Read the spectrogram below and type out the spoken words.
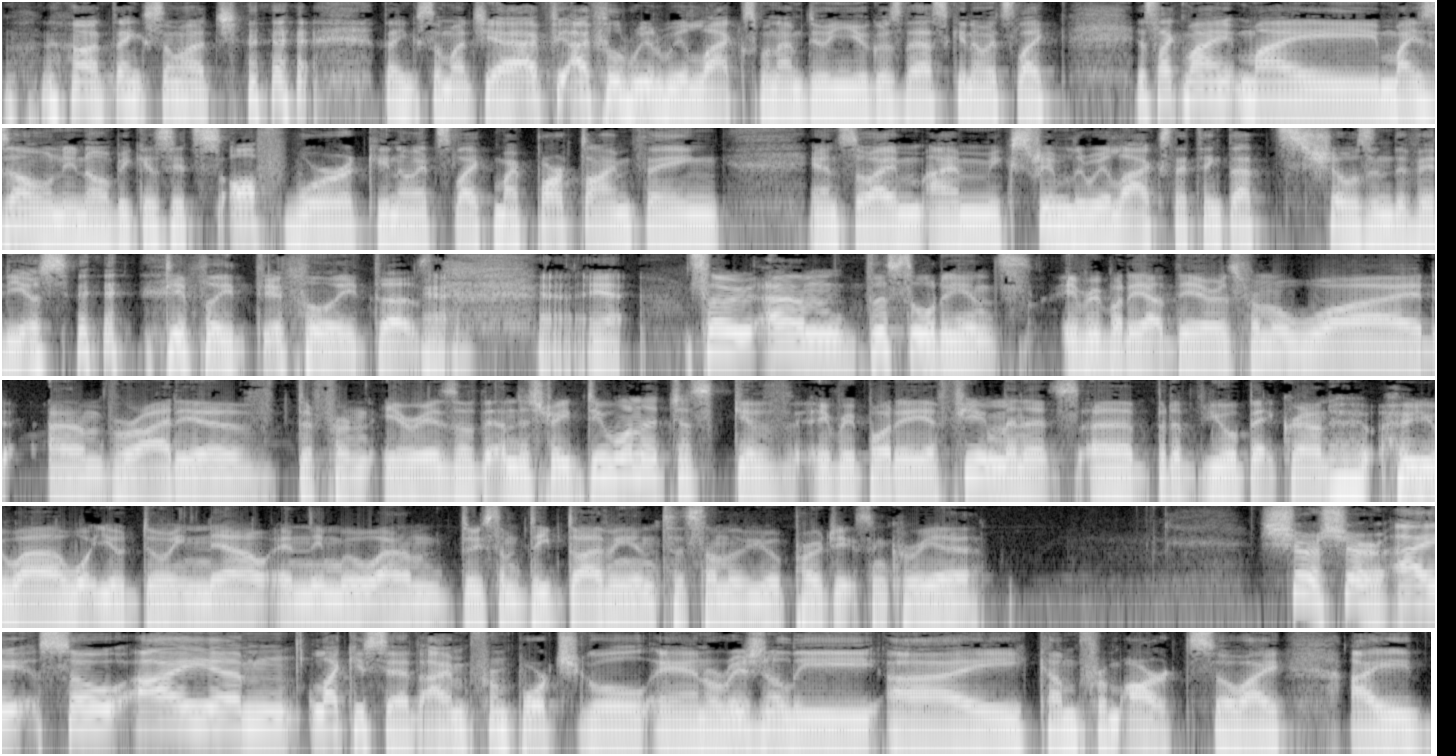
oh, thanks so much. thanks so much. Yeah, I feel, I feel really relaxed when I'm doing Hugo's desk. You know, it's like it's like my my my zone. You know, because it's off work. You know, it's like my part time thing, and so I'm I'm extremely relaxed. I think that shows in the videos. definitely, definitely does. Yeah, yeah. yeah. So, um, this audience, everybody out there is from a wide um, variety of different areas of the industry. Do you want to just give everybody a few minutes, a bit of your background, who, who you are, what you're doing now, and then we'll um, do some deep diving into some of your projects and career? Sure, sure. I so I um, like you said, I'm from Portugal, and originally I come from art. So I I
